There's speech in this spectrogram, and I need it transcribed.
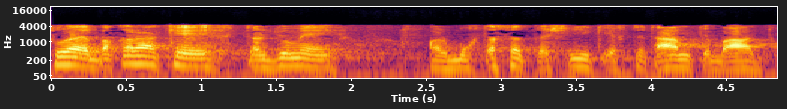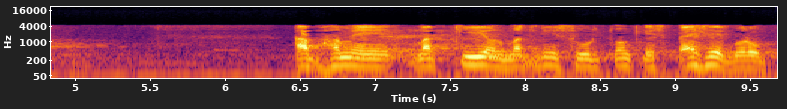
सूरह बकरा के तर्जुमे और मुख्तसर तशरी के अख्ताम के बाद, अब हमें मक्की और मदनी सूरतों के इस पहले ग्रुप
